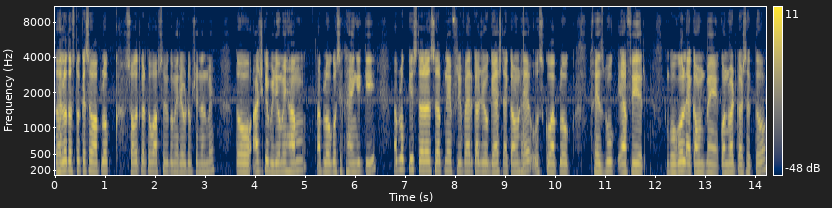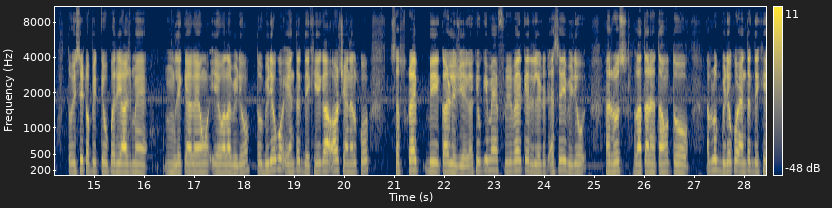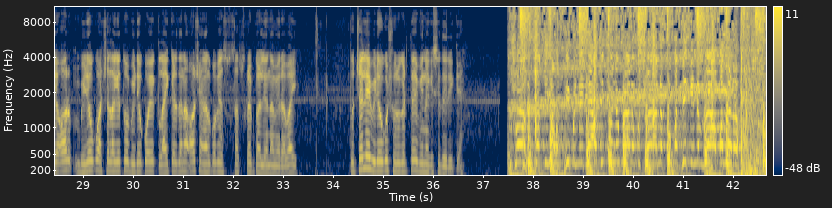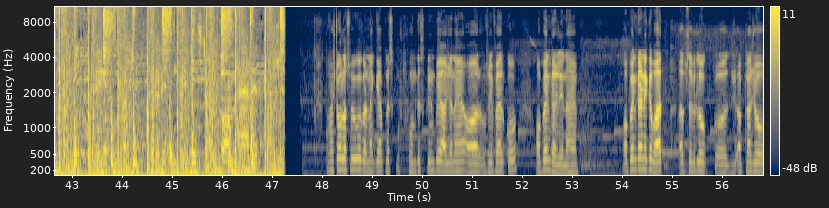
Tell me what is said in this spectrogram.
तो हेलो दोस्तों, कैसे हो आप लोग? स्वागत करता हूँ आप सभी को मेरे यूट्यूब चैनल में। तो आज के वीडियो में हम आप लोगों को सिखाएँगे कि आप लोग किस तरह से अपने फ्री फायर का जो गेस्ट अकाउंट है, उसको आप लोग फेसबुक या फिर गूगल अकाउंट में कन्वर्ट कर सकते हो। तो इसी टॉपिक के ऊपर ही आज मैं लेके आ गया हूँ ये वाला वीडियो। तो वीडियो को एंड तक देखिएगा और चैनल को सब्सक्राइब भी कर लीजिएगा, क्योंकि मैं फ्री फायर के रिलेटेड ऐसे ही वीडियो हर रोज़ लाता रहता हूँ। तो आप लोग वीडियो को एंड तक देखिए, और वीडियो को अच्छा लगे तो वीडियो को एक लाइक कर देना और चैनल को भी सब्सक्राइब कर लेना मेरा भाई। तो चलिए वीडियो को शुरू करते हैं बिना किसी देरी के। फ़र्स्ट ऑफ़ ऑल आप सभी को करना है कि अपने फ़ोन के स्क्रीन पे आ जाना है और फ्री फायर को ओपन कर लेना है। ओपन करने के बाद अब सभी लोग अपना जो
